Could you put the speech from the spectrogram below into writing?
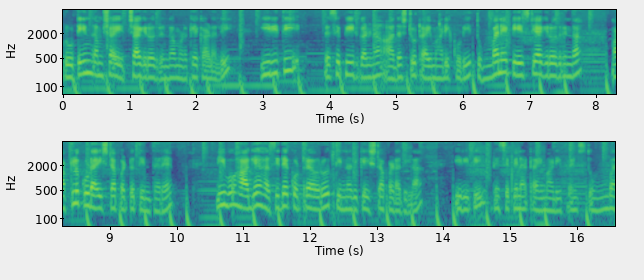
ಪ್ರೋಟೀನ್ ಅಂಶ ಹೆಚ್ಚಾಗಿರೋದ್ರಿಂದ ಮೊಳಕೆ ಕಾಳಲ್ಲಿ ಈ ರೀತಿ ರೆಸಿಪೀಸ್ಗಳನ್ನ ಆದಷ್ಟು ಟ್ರೈ ಮಾಡಿ ಕೊಡಿ. ತುಂಬಾ ಟೇಸ್ಟಿಯಾಗಿರೋದ್ರಿಂದ ಮಕ್ಕಳು ಕೂಡ ಇಷ್ಟಪಟ್ಟು ತಿಂತಾರೆ. ನೀವು ಹಾಗೆ ಹಸಿದೆ ಕೊಟ್ಟರೆ ಅವರು ತಿನ್ನೋದಕ್ಕೆ ಇಷ್ಟಪಡೋದಿಲ್ಲ. ಈ ರೀತಿ ರೆಸಿಪಿನ ಟ್ರೈ ಮಾಡಿ ಫ್ರೆಂಡ್ಸ್. ತುಂಬಾ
